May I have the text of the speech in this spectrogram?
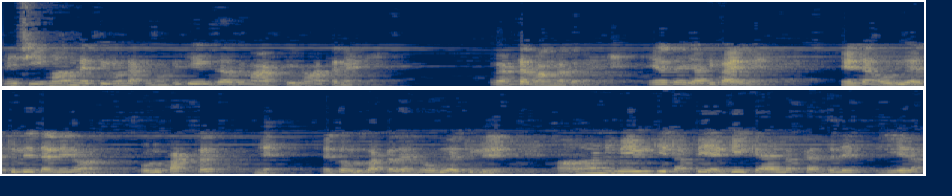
මේ සීමාව නැති වෙනවා දකින්න. ඒ නිසා සමාහත් වෙනවා අත නැහැ. රට මං අත නැහැ. එනද යටි කය නැහැ. එතෙන් ඔළුව ඇතුලේ දැනෙනවා ඔළුව කට්ට නැහැ. එතෙන් ඔළුව කට්ට දැනෙනවා ඔළුව ඇතුලේ නැහැ. ආන්නේ මේ විදිහට අපේ ඇඟේ කෑල්ලක් පැන්සලෙන් ලියලා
